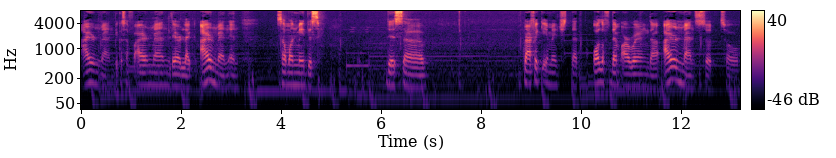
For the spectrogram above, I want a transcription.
Iron Man. Because of Iron Man, they're like Iron Man, and someone made this this uh, graphic image that all of them are wearing the Iron Man suit. So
